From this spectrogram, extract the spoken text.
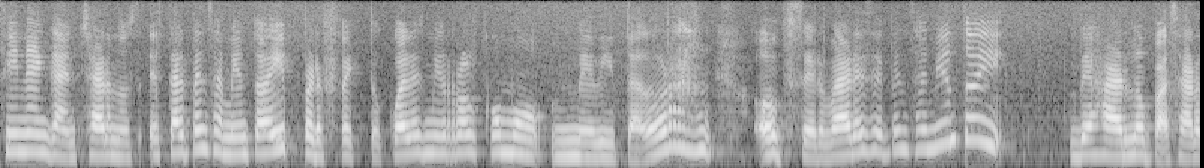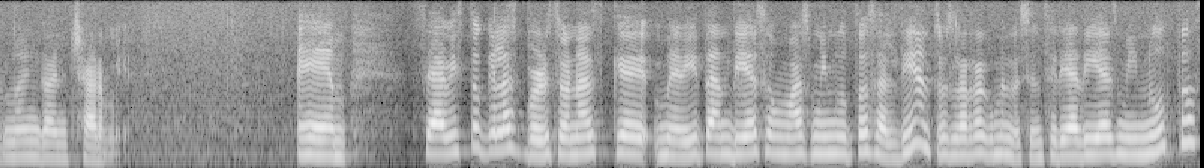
sin engancharnos. Está el pensamiento ahí, perfecto. ¿Cuál es mi rol como meditador? Observar ese pensamiento y dejarlo pasar, no engancharme. Em, se ha visto que las personas que meditan 10 o más minutos al día, entonces la recomendación sería 10 minutos,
